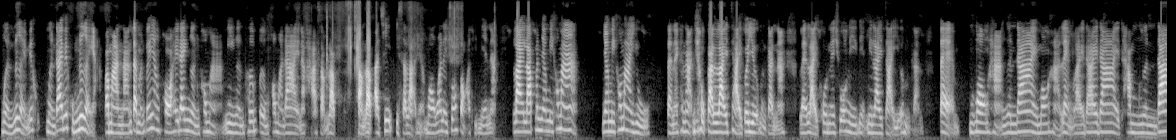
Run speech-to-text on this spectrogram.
เหมือนเหนื่อยไม่เหมือนได้ไม่คุ้มเหนื่อยอะประมาณนั้น แต่มันก็ยังพอให้ได้เงินเข้ามา มีเงินเพิ่มเติมเข้ามาได้นะคะสำหรับสำหรับอาชีพอิสระเนี่ยมองว่าในช่วงสองอาทิตย์นี้เนี่ยรายรับมันยังมีเข้ามา ยังมีเข้ามาอยู่ แต่ในขณะเดียวกันรายจ่ายก็เยอะเหมือนกันนะ หลาย ๆ คนในช่วงนี้เนี่ยมีรายจ่ายเยอะเหมือนกัน แต่มองหาเงินได้ มองหาแหล่งรายได้ได้ทำเงินได้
